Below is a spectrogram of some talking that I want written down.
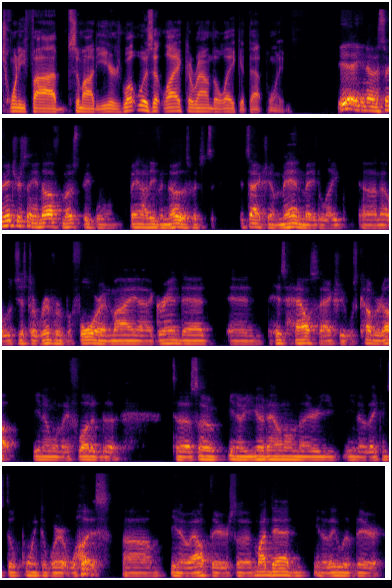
twenty five some odd years. What was it like around the lake at that point? Yeah, you know, so interestingly enough, most people may not even know this, but it's it's actually a man-made lake. Uh, that was just a river before, and my uh, granddad and his house actually was covered up. You know, when they flooded the, to so you know you go down on there, you you know they can still point to where it was. Um, you know, out there. So my dad, you know, they lived there.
